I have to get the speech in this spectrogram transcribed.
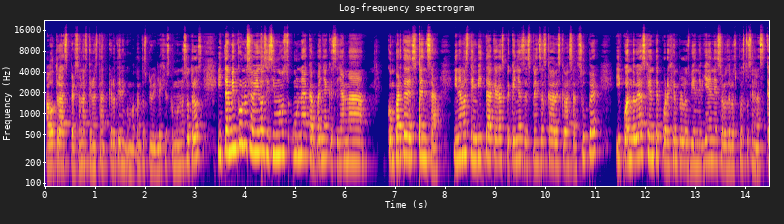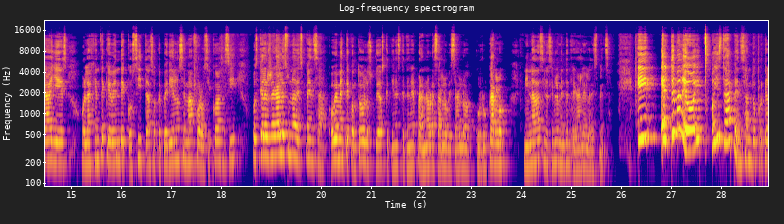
a otras personas que no, están, que no tienen como tantos privilegios como nosotros. Y también con unos amigos hicimos una campaña que se llama comparte despensa y nada más te invita a que hagas pequeñas despensas cada vez que vas al súper y cuando veas gente, por ejemplo, los viene bienes o los de los puestos en las calles o la gente que vende cositas o que pedía en los semáforos y cosas así, pues que les regales una despensa, obviamente con todos los cuidados que tienes que tener para no abrazarlo, besarlo, acurrucarlo ni nada, sino simplemente entregarle la despensa. Y el tema de hoy, hoy estaba pensando, porque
